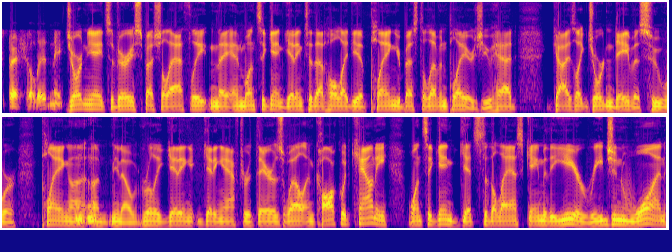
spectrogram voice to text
special, isn't he? Jordan Yates, a very special athlete, and they and once again getting to that whole idea of playing your best eleven players. You had guys like Jordan Davis who were playing on, mm-hmm. on, you know really getting getting after it there as well. And Colquitt County once again gets to the last game of the year, Region One,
